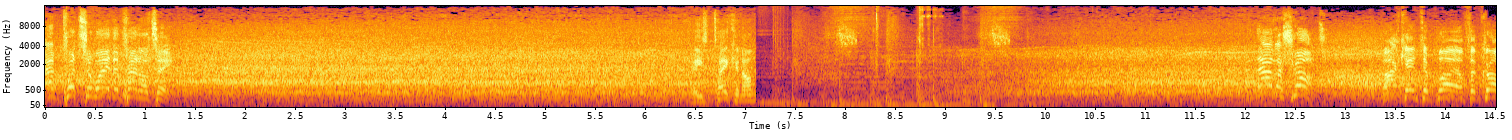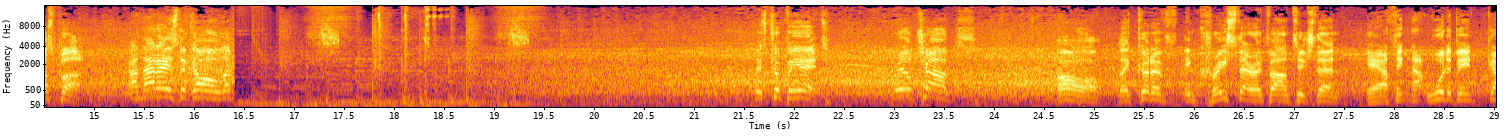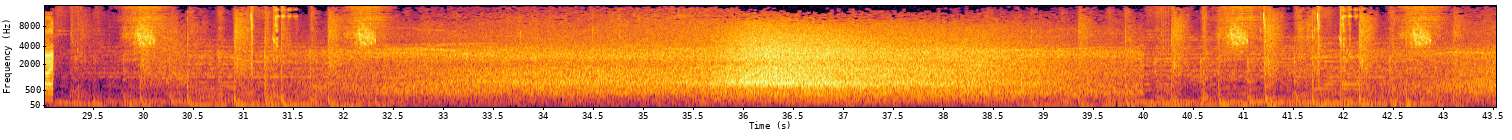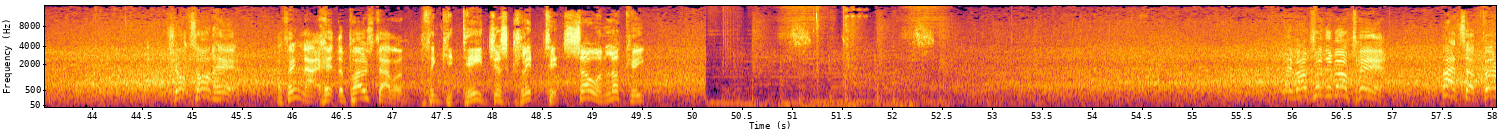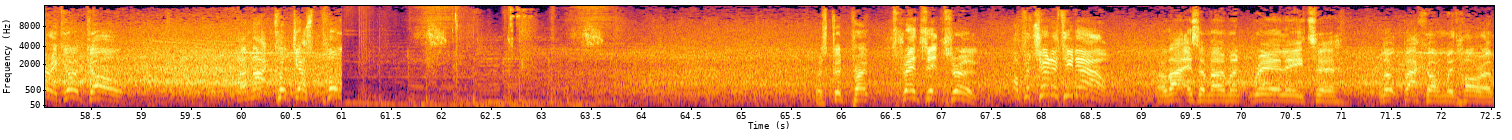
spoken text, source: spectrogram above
And puts away the penalty. He's taken on. And now the shot. Back into play off the crossbar. And that is the goal. This could be it. Real chance. Oh, they could have increased their advantage then. Yeah, I think that would have been... Shots on here. I think that hit the post, Alan. I think it did, just clipped it. So unlucky. They've opened them up here. That's a very good goal. And that could just pull... Was good pro... Threads it through. Opportunity now. Well, that is a moment really to look back on with horror.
